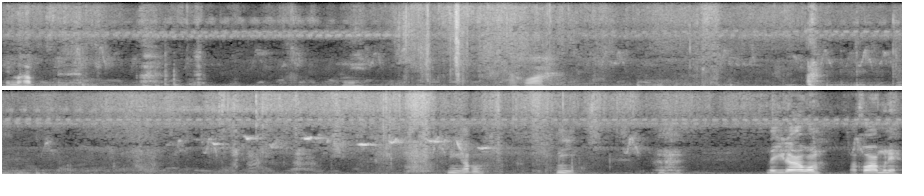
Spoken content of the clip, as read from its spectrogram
เห็นปะครับอะนี่ ปลานี่ครับผม นี่ได้อีกแล้วครับผมปลาคอมือเนี่ย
